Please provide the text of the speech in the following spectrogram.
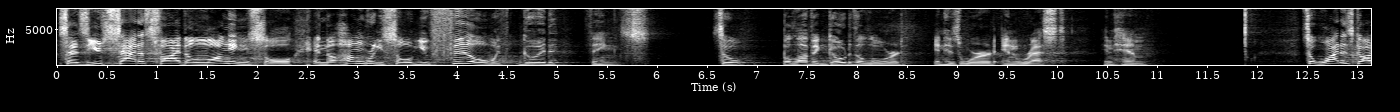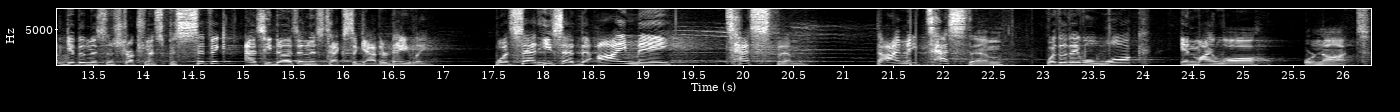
says, "You satisfy the longing soul, and the hungry soul you fill with good things." So, beloved, go to the Lord in his word and rest in him. So why does God give them this instruction as specific as he does in this text to gather daily? What said, he said that I may test them, that I may test them whether they will walk in my law or not.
